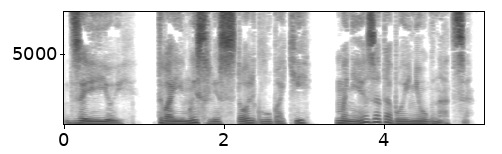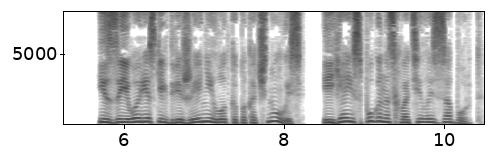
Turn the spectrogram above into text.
«Цзэйюй, твои мысли столь глубоки, мне за тобой не угнаться». Из-за его резких движений лодка покачнулась, и я испуганно схватилась за борт.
